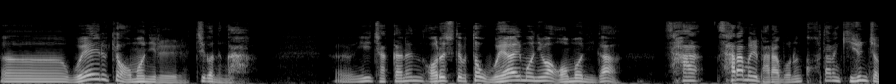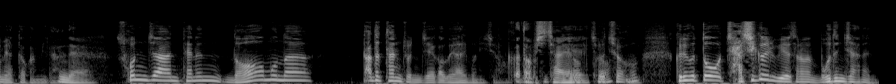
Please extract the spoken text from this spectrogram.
어, 왜 이렇게 어머니를 찍었는가? 어, 이 작가는 어렸을 때부터 외할머니와 어머니가 사, 사람을 바라보는 커다란 기준점이었다고 합니다. 네. 손자한테는 너무나 따뜻한 존재가 외할머니죠. 끝없이 자애롭죠. 예, 그렇죠. 그리고 또 자식을 위해서라면 뭐든지 하는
